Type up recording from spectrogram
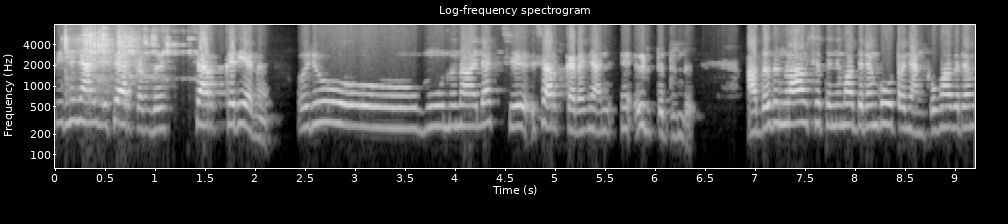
പിന്നെ ഞാൻ ഇതിൽ ചേർക്കുന്നത് ശർക്കരയാണ്. ഒരു മൂന്ന് നാല് അച്ച് ശർക്കര ഞാൻ എടുത്തിട്ടുണ്ട്. അത് നിങ്ങൾ ആവശ്യത്തിന് മധുരം കൂട്ടാം ഞങ്ങൾക്ക് മധുരം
